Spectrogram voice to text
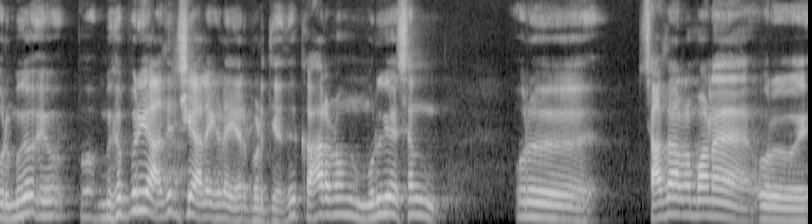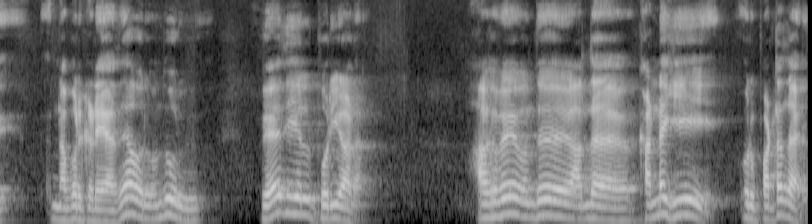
ஒரு மிக மிகப்பெரிய அதிர்ச்சி அலைகளை ஏற்படுத்தியது. காரணம் முருகேசன் ஒரு சாதாரணமான ஒரு நபர் கிடையாது. அவர் வந்து ஒரு வேதியியல் பொறியாளர். ஆகவே வந்து அந்த கண்ணகி ஒரு பட்டதாரி.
